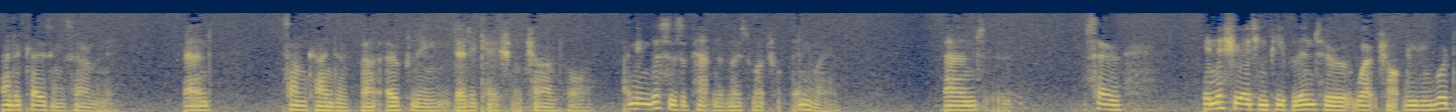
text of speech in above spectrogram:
and a closing ceremony, and some kind of uh, opening dedication chant or. I mean, this is a pattern of most workshops anyway. And so, initiating people into workshop leading would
